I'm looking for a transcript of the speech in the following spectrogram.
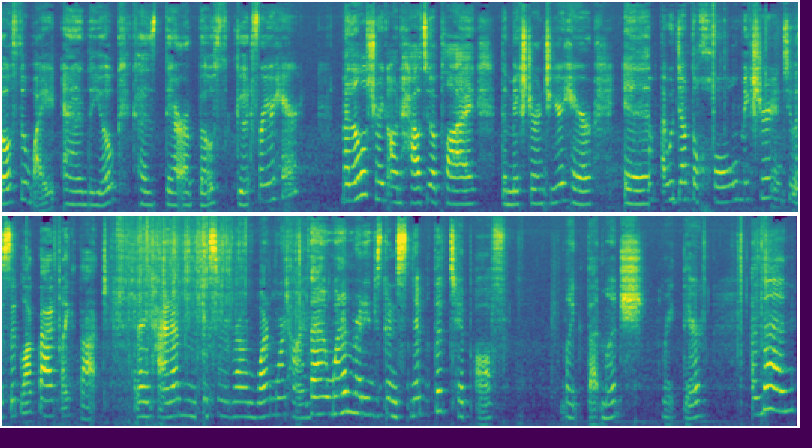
both the white and the yolk because they are both good for your hair. My little trick on how to apply the mixture into your hair is I would dump the whole mixture into a Ziploc bag like that and then kind of mix it around one more time. Then when I'm ready, I'm just going to snip the tip off like that much right there. And then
